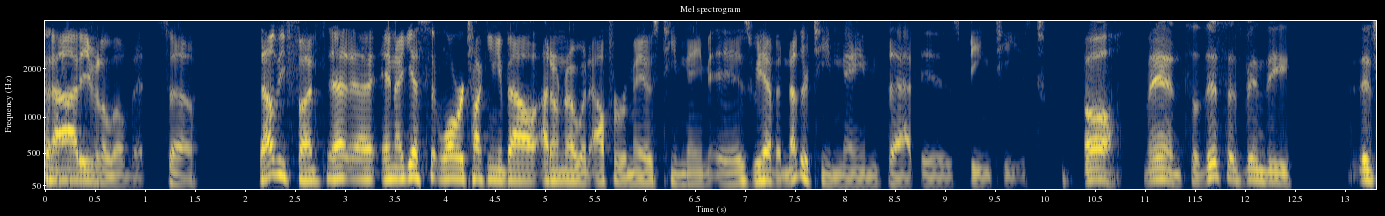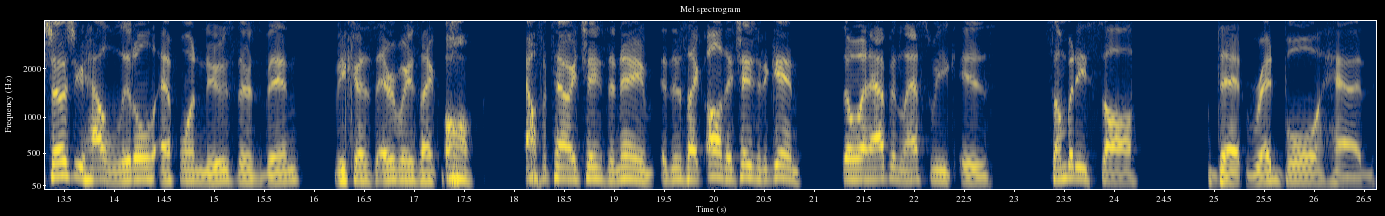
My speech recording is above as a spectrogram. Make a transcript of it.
not even a little bit. So that'll be fun. That, uh, and I guess while we're talking about, I don't know what Alfa Romeo's team name is. We have another team name that is being teased. Oh man, so this has been the it shows you how little F1 news there's been because everybody's like, "Oh, Alpha Tauri changed their name." And it's like, "Oh, they changed it again." So what happened last week is somebody saw that Red Bull had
